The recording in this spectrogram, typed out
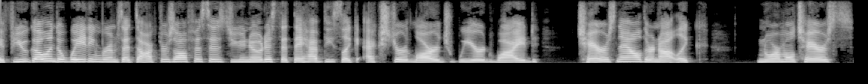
If you go into waiting rooms at doctors' offices, do you notice that they have these like extra large, weird, wide chairs now? They're not like normal chairs.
